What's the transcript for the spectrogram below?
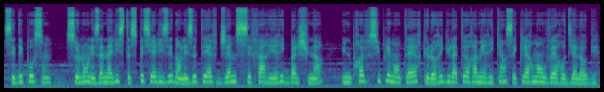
ces dépôts sont, selon les analystes spécialisés dans les ETF James Seffar et Eric Balchuna, une preuve supplémentaire que le régulateur américain s'est clairement ouvert au dialogue.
